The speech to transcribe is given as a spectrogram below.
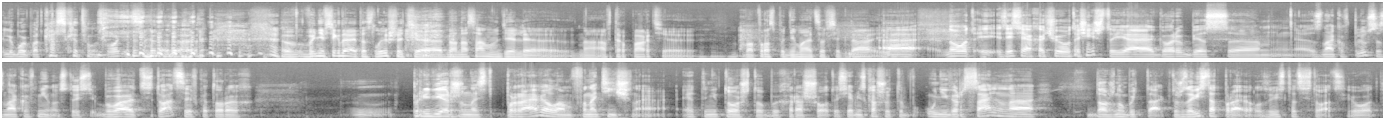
Любой подкаст к этому сводится. Вы не всегда это слышите, но на самом деле на авторпарте вопрос поднимается всегда. А, ну вот здесь я хочу уточнить, что я говорю без эм, знаков плюс и знаков минус. То есть бывают ситуации, в которых приверженность правилам фанатичная, это не то, чтобы хорошо. То есть я бы не скажу, что это универсально должно быть так, потому что зависит от правил, зависит от ситуации. Вот.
